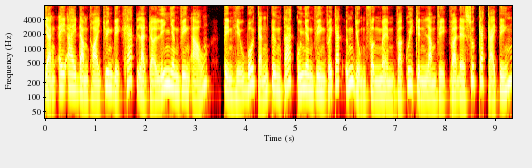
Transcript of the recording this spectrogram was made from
dạng AI đàm thoại chuyên biệt khác là trợ lý nhân viên ảo, tìm hiểu bối cảnh tương tác của nhân viên với các ứng dụng phần mềm và quy trình làm việc và đề xuất các cải tiến.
